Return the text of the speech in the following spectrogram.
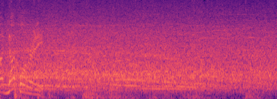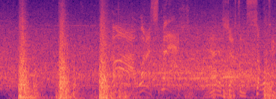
Enough already. Ah, what a smash. That is just insulting.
